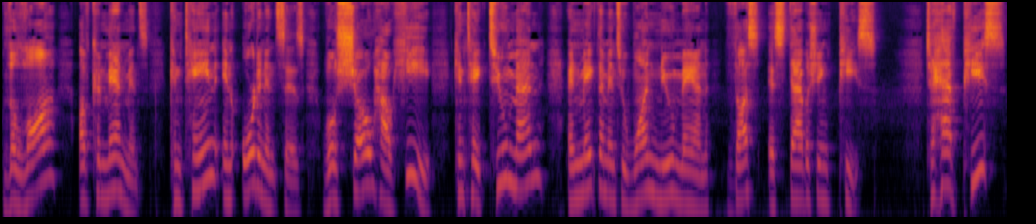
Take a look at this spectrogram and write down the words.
The law of commandments contained in ordinances will show how he can take two men and make them into one new man, thus establishing peace. To have peace,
